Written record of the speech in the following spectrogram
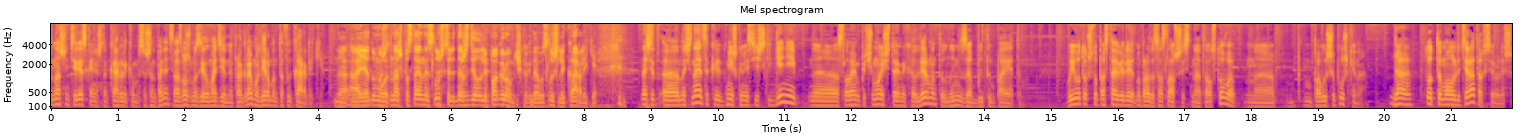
наш интерес, конечно, к карликам совершенно понятен. Возможно, мы сделаем отдельную программу «Лермонтов и карлики». Да, а я думаю, что наши постоянные слушатели даже сделали погромче, когда услышали карлики. Значит, э, начинается книжка «Мистический гений» э, словами «Почему я считаю Михаила Лермонтова ныне забытым поэтом». Вы его только что поставили, ну, правда, сославшись на Толстого, э, повыше Пушкина. Да. Тот-то, мол, литератор всего лишь.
